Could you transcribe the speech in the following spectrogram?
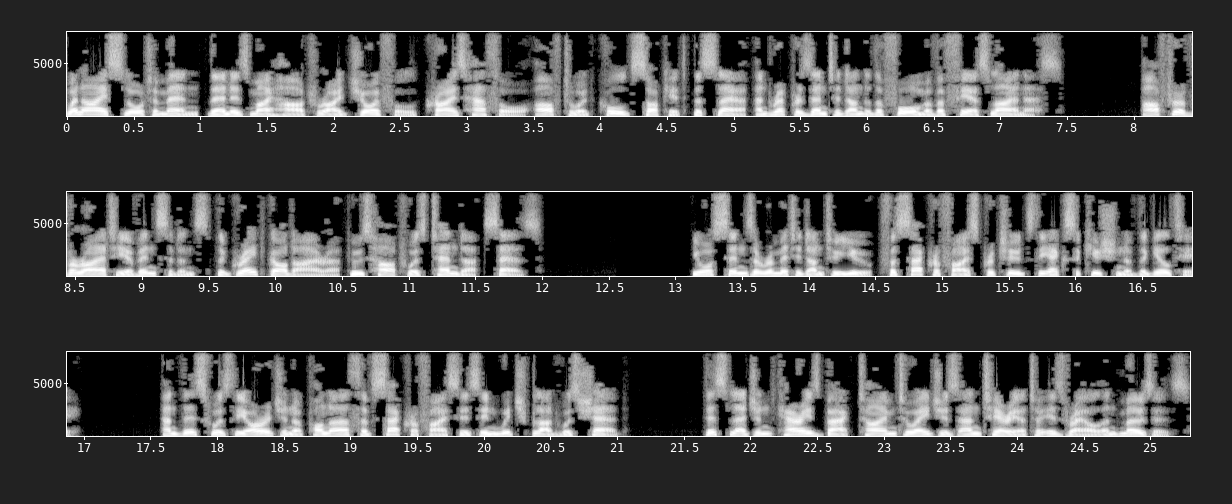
When I slaughter men, then is my heart right joyful, cries Hathor, afterward called Sekhet, the slayer, and represented under the form of a fierce lioness. After a variety of incidents, the great god Ira, whose heart was tender, says, Your sins are remitted unto you, for sacrifice precludes the execution of the guilty. And this was the origin upon earth of sacrifices in which blood was shed. This legend carries back time to ages anterior to Israel and Moses.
